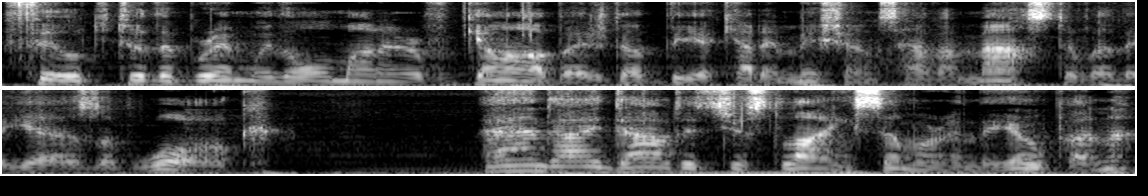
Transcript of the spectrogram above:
filled to the brim with all manner of garbage that the academicians have amassed over the years of work. And I doubt it's just lying somewhere in the open.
